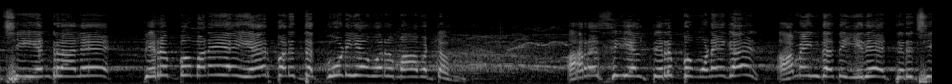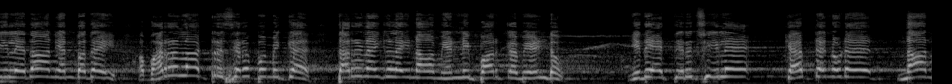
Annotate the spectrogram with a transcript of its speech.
திருச்சி என்றாலே திருப்புமனையை ஏற்படுத்தக்கூடிய ஒரு மாவட்டம். அரசியல் திருப்பு முனைகள் அமைந்தது இதே திருச்சியிலே தான் என்பதை வரலாற்று சிறப்புமிக்க தருணங்களை நாம் எண்ணி பார்க்க வேண்டும். இதே திருச்சியிலே கேப்டனுடன் நான்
